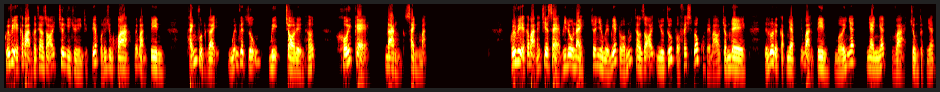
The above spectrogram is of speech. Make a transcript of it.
Quý vị và các bạn vừa theo dõi chương trình truyền hình trực tiếp của Lê Trung Khoa với bản tin Thánh vụt gậy Nguyễn Viết Dũng bị trò lên thớt, khối kẻ đang xanh mặt. Quý vị và các bạn hãy chia sẻ video này cho nhiều người biết và bấm nút theo dõi YouTube và Facebook của Thời báo chấm để luôn được cập nhật những bản tin mới nhất, nhanh nhất và trung thực nhất.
